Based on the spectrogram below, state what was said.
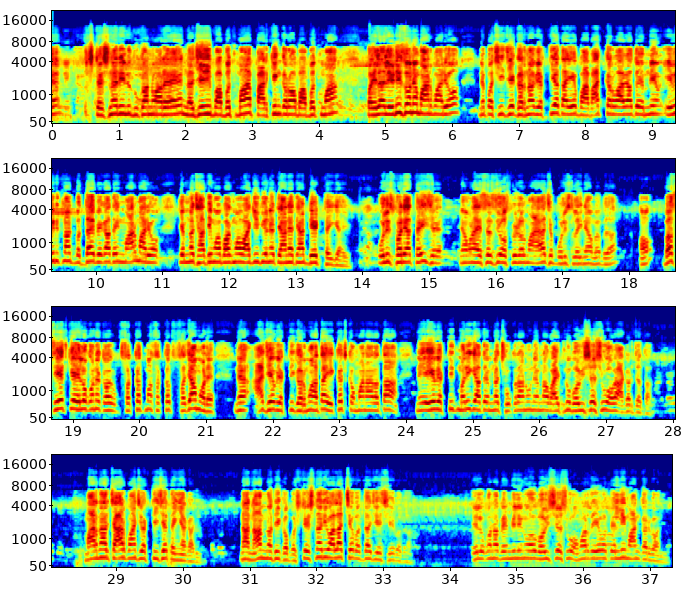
સ્ટેશનરીની દુકાનવાળાએ નજીવી બાબતમાં, પાર્કિંગ કરવા બાબતમાં પહેલા લેડીઝોને માર માર્યો ને પછી જે ઘરના વ્યક્તિ હતા એ વાત કરવા આવ્યા તો એમને એવી રીતના બધાએ ભેગા થઈને માર માર્યો કે એમના છાતીમાં ભાગમાં વાગી ગયું ને ત્યાં ત્યાં ડેટ થઈ ગયા પોલીસ ફરિયાદ થઈ છે ને હમણાં એસએસજી હોસ્પિટલમાં આવ્યા છે પોલીસ લઈને અમે બધા. બસ એ જ કે એ લોકોને સખતમાં સખત સજા મળે ને આ જે વ્યક્તિ ઘરમાં હતા એક જ કમાનાર હતા ને એ વ્યક્તિ જ મરી ગયા તો એમના છોકરાનું ને એમના વાઈફનું ભવિષ્ય શું હવે આગળ જતા? મારનાર ચાર પાંચ વ્યક્તિ છે ત્યાં ગાડી. ના, નામ નથી ખબર. સ્ટેશનરી વાળા જ છે બધા, જે છે બધા. એ લોકોના ફેમિલીનું હવે ભવિષ્ય શું? અમારે તો એ પહેલી માંગ કરવાની.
